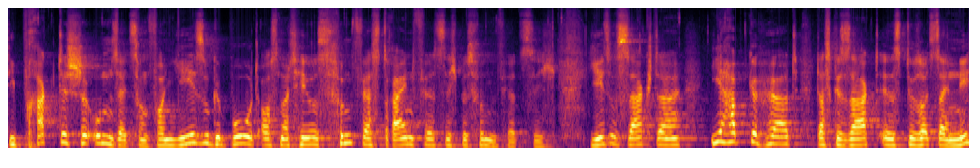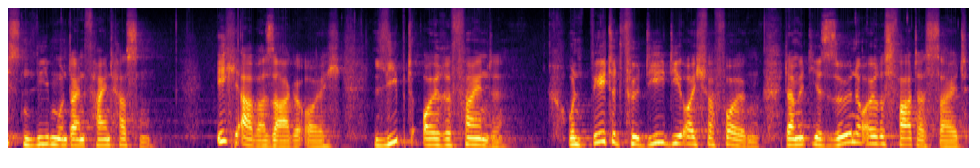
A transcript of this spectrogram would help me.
die praktische Umsetzung von Jesu Gebot aus Matthäus 5, Vers 43 bis 45. Jesus sagt da, ihr habt gehört, dass gesagt ist, du sollst deinen Nächsten lieben und deinen Feind hassen. Ich aber sage euch, liebt eure Feinde und betet für die, die euch verfolgen, damit ihr Söhne eures Vaters seid,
